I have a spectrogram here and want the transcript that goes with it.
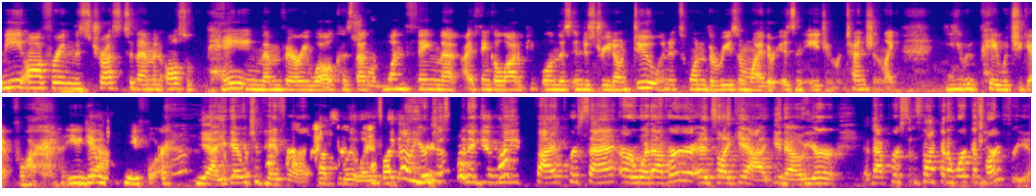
me offering this trust to them and also paying them very well because that's sure. one thing that i think a lot of people in this industry don't do and it's one of the reason why there isn't agent retention. Like you would pay what you get for you get yeah. what you pay for. Yeah you get what you pay for absolutely. It's like oh you're just going to give me 5% or whatever. It's like yeah you know you're that person's not going to work as hard for you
